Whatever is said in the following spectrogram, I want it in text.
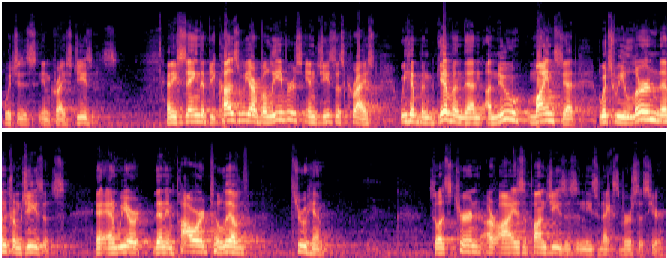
which is in Christ Jesus. And he's saying that because we are believers in Jesus Christ, we have been given then a new mindset which we learn then from Jesus. And we are then empowered to live through him. So let's turn our eyes upon Jesus in these next verses here.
